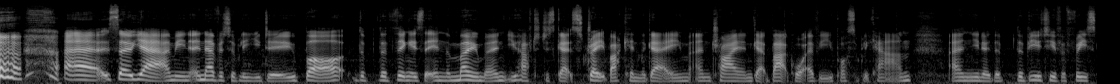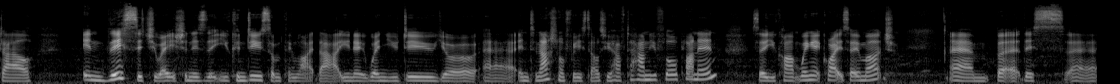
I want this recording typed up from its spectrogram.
uh, so, yeah, I mean, inevitably you do. But the, the thing is that in the moment, you have to just get straight back in the game and try and get back whatever you possibly can. And, you know, the, the beauty of a freestyle in this situation is that you can do something like that. You know, when you do your uh, international freestyles, you have to hand your floor plan in, so you can't wing it quite so much. Um, but at this uh,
